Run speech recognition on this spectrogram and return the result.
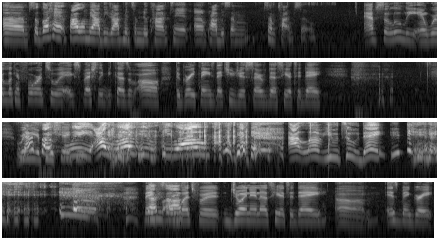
Um, so go ahead, and follow me. I'll be dropping some new content, um, probably some sometime soon. Absolutely, and we're looking forward to it, especially because of all the great things that you just served us here today. really That's appreciate so sweet. You. I love you, Kilo. I love you too, Day. Thank That's you so awesome. much for joining us here today. Um, it's been great,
